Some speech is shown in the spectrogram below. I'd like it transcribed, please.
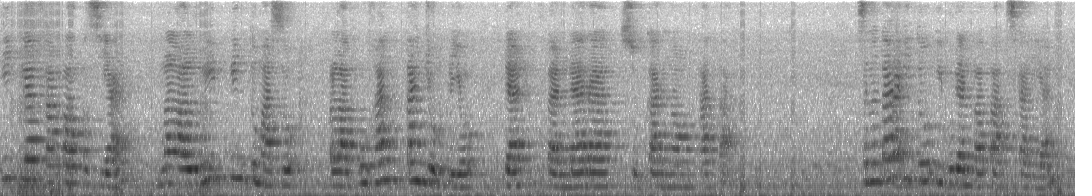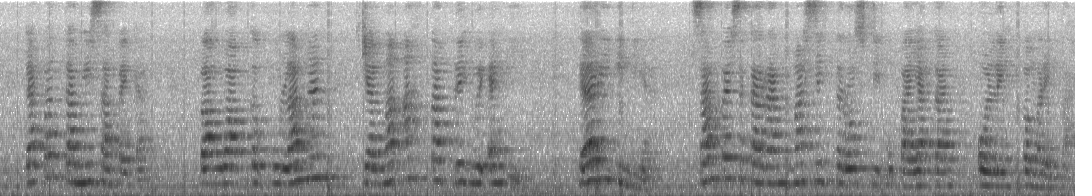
tiga kapal pesiar melalui pintu masuk Pelabuhan Tanjung Priok dan Bandara Soekarno-Hatta. Sementara itu, Ibu dan Bapak sekalian, dapat kami sampaikan bahwa kepulangan jamaah tabligh WNI dari India sampai sekarang masih terus diupayakan oleh pemerintah.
